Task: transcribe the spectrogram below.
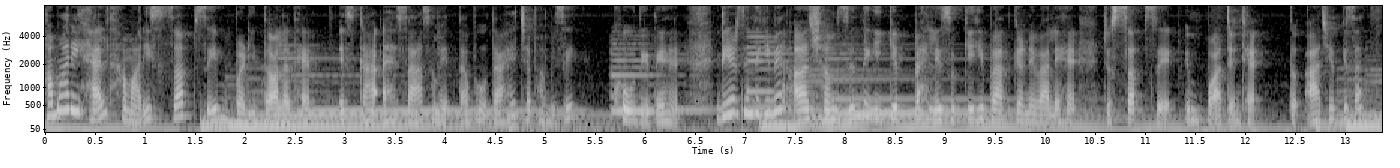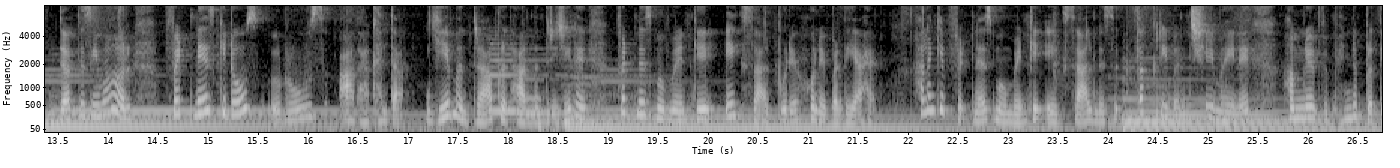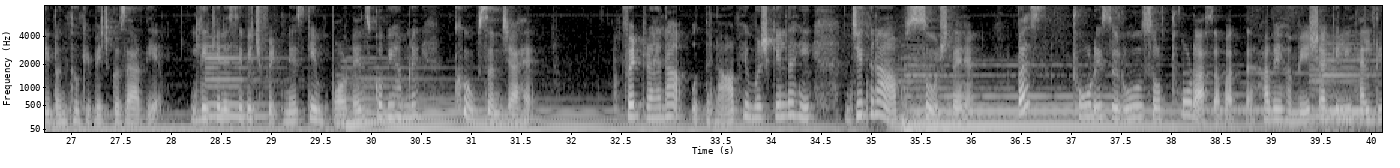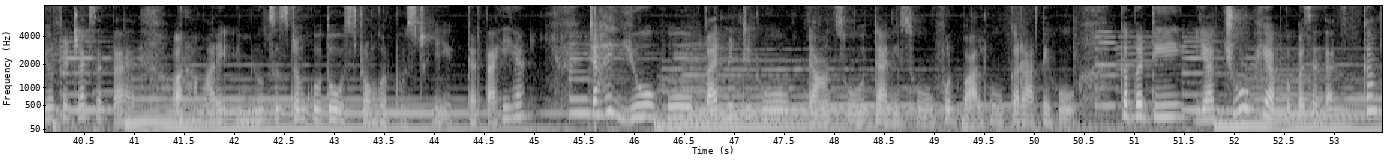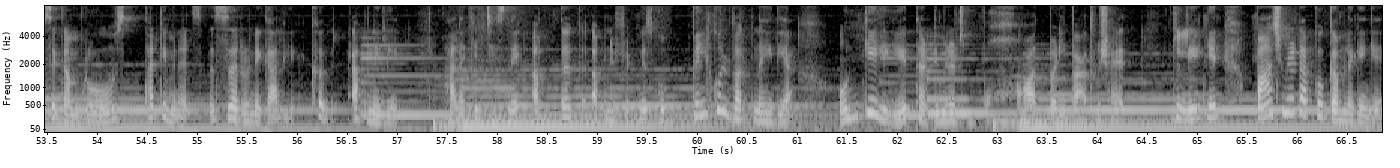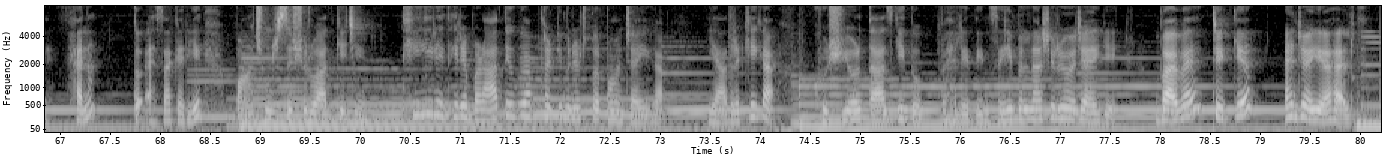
हमारी हेल्थ हमारी सबसे बड़ी दौलत है। इसका एहसास हमें तब होता है जब हम इसे खो देते हैं। डियर ज़िंदगी में, आज हम ज़िंदगी के पहले सुख की ही बात करने वाले हैं, जो सबसे इंपॉर्टेंट है। तो आज आपके साथ डॉक्टर सीमा और फिटनेस की डोज रोज आधा घंटा। ये मंत्रा प्रधानमंत्री जी ने फिटनेस मूवमेंट के एक साल पूरे होने पर दिया है। हालाँकि फिटनेस मूवमेंट के एक साल में से तकरीबन छः महीने हमने विभिन्न प्रतिबंधों के बीच गुजार दिए, लेकिन इसी बीच फिटनेस की इम्पोर्टेंस को भी हमने खूब समझा है। फिट रहना उतना भी मुश्किल नहीं जितना आप सोचते हैं। बस थोड़े से रूल्स और थोड़ा सा वक्त हमें हमेशा के लिए हेल्दी और फिट रख सकता है और हमारे इम्यून सिस्टम को तो स्ट्रॉन्ग और बूस्ट ये करता ही है। चाहे योग हो, बैडमिंटन हो, डांस हो, टेनिस हो, फुटबॉल हो, कराटे हो, कबड्डी या जो भी आपको पसंद आए, कम से कम रोज थर्टी मिनट्स ज़रूर निकालिए खुद अपने लिए। हालाँकि जिसने अब तक अपनी फिटनेस को बिल्कुल वक्त नहीं दिया, उनके लिए थर्टी मिनट्स बहुत बड़ी बात हो शायद। लेकिन पाँच मिनट आपको कम लगेंगे, है ना? तो ऐसा करिए, पाँच मिनट से शुरुआत कीजिए। धीरे धीरे बढ़ाते हुए आप थर्टी मिनट्स पर पहुँच जाइएगा। याद रखिएगा, खुशी और ताजगी तो पहले दिन से ही मिलना शुरू हो जाएगी। Bye bye take care enjoy your health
